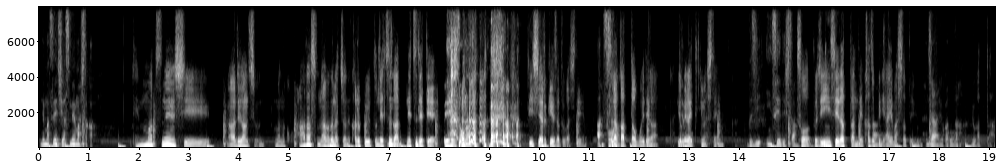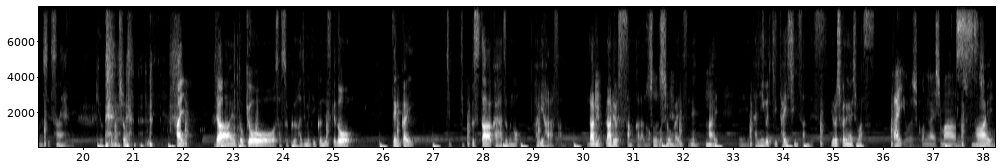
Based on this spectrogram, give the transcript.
年末年始休めましたか？年末年始、あれなんですよ。まあ、なんか話すと長くなっちゃうんで、軽く言うと熱が、うん熱出て、えー、そうなんだ。PCR 検査とかして、あ、そうなんだ辛かった思い出が蘇ってきました、今。無事陰性でした？そう、無事陰性だったんで、家族に会えましたという。じゃあよかった。よかった話ですね。はい、気をつけましょう。はい。じゃあ、えっと、今日早速始めていくんですけど、前回、ティティップスター開発部の萩原さん、ラリ,、うんラリオスさんからのごそうですね紹介ですね。うんはい、えー谷口大臣さんです。よろしくお願いします。はい、よろしくお願いします。はい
